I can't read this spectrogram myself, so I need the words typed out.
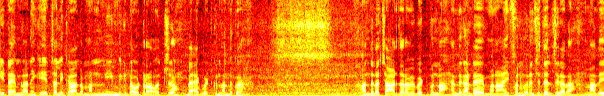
ఈ టైంలో నీకు చలికాలం అన్నీ మీకు డౌట్ రావచ్చు. బ్యాగ్ పెట్టుకున్నందుకు. అందులో ఛార్జర్ అవి పెట్టుకున్నా. ఎందుకంటే మన ఐఫోన్ గురించి తెలుసు కదా నాది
